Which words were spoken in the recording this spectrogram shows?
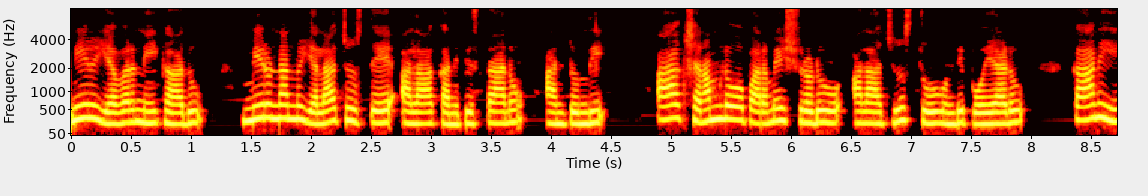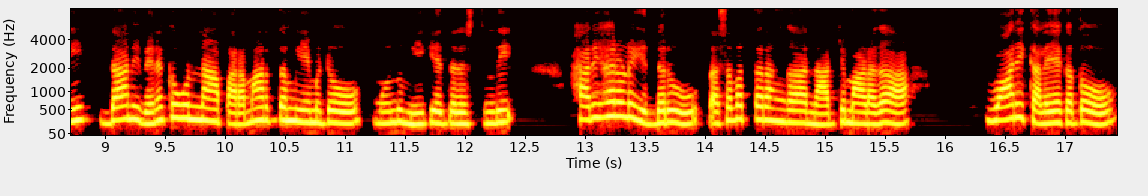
నేను ఎవరిని కాదు. మీరు నన్ను ఎలా చూస్తే అలా కనిపిస్తాను అంటుంది. ఆ క్షణంలో పరమేశ్వరుడు అలా చూస్తూ ఉండిపోయాడు. కానీ దాని వెనుక ఉన్న పరమార్థం ఏమిటో ముందు మీకే తెలుస్తుంది. హరిహరులు ఇద్దరూ రసవత్తరంగా నాట్యమాడగా వారి కలయికతో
